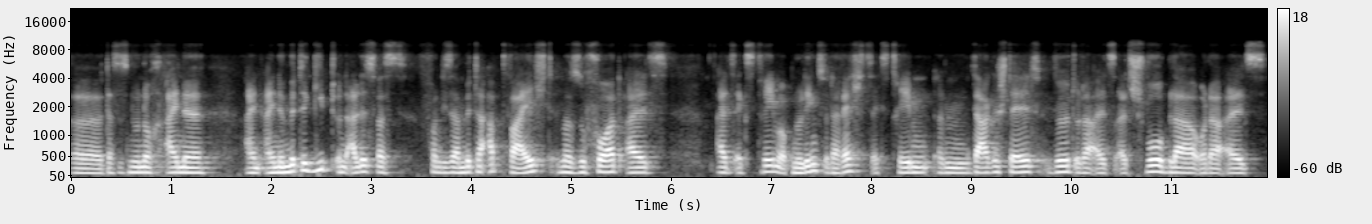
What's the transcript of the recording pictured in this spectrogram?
äh, dass es nur noch eine, ein, eine Mitte gibt und alles, was von dieser Mitte abweicht, immer sofort als, als extrem, ob nur links oder rechts extrem ähm, dargestellt wird oder als, als Schwurbler oder als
